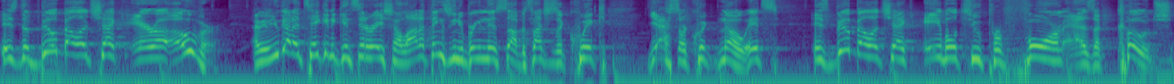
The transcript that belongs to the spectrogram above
is the Bill Belichick era over? I mean, you got to take into consideration a lot of things when you bring this up. It's not just a quick yes or quick no. It's is Bill Belichick able to perform as a coach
